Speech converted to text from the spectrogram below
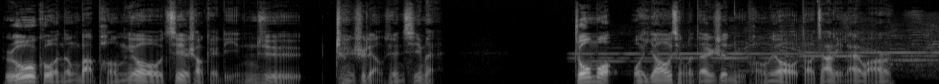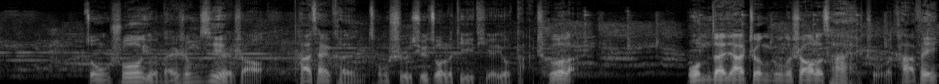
如果能把朋友介绍给邻居，真是两全其美。周末我邀请了单身女朋友到家里来玩，总说有男生介绍，她才肯从市区坐了地铁又打车来。我们在家郑重的烧了菜，煮了咖啡，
